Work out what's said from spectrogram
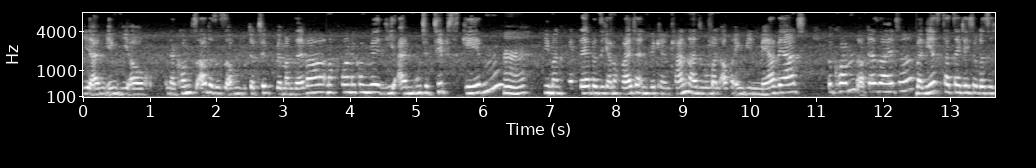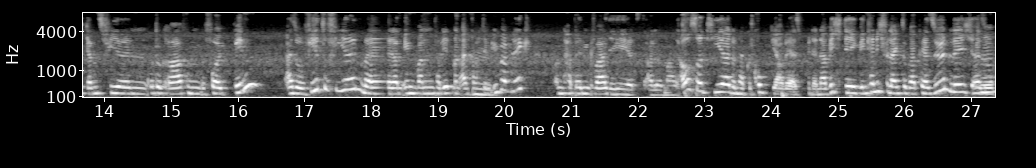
die einem irgendwie auch, und da kommt es auch, das ist auch ein guter Tipp, wenn man selber nach vorne kommen will, die einem gute Tipps geben, mhm. wie man selber sich auch noch weiterentwickeln kann, also wo man auch irgendwie einen Mehrwert bekommt auf der Seite. Bei mir ist es tatsächlich so, dass ich ganz vielen Fotografen gefolgt bin. Also viel zu vielen, weil dann irgendwann verliert man einfach mhm. den Überblick und habe dann quasi jetzt alle mal aussortiert und habe geguckt, ja, wer ist mir denn da wichtig, wen kenne ich vielleicht sogar persönlich. Also mhm.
